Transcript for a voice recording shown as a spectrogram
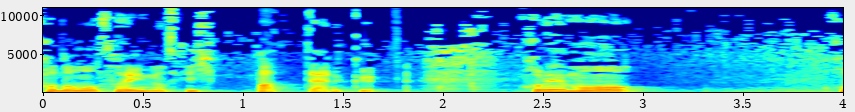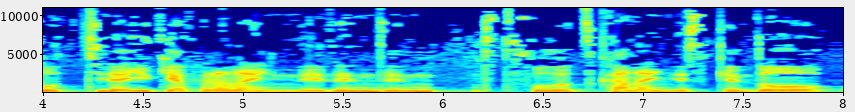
子供をソリに乗せて引っ張って歩く。これも、こっちでは雪は降らないんで全然ちょっと想像つかないんですけど、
